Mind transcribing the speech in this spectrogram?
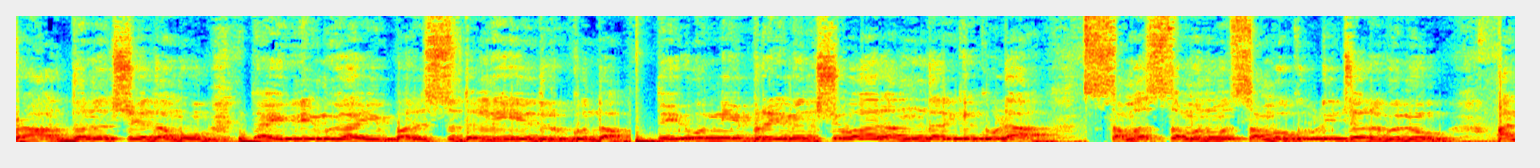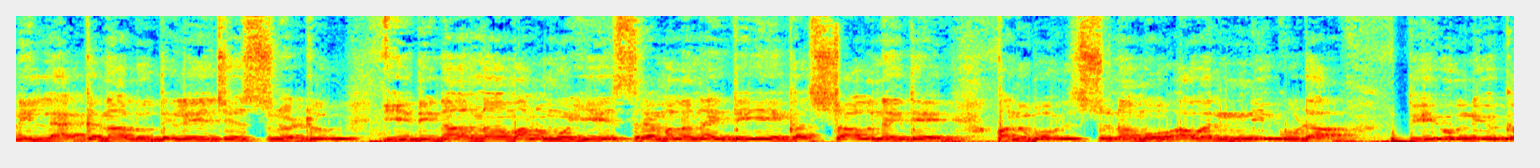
ప్రార్థన చేద్దాము ధైర్యముగా ఈ పరిస్థితుల్ని ఎదుర్కొందాం. దేవుణ్ణి ప్రేమించు వారందరికీ కూడా సమస్తమును సమకూడి జరుగును అని లేఖనాలు తెలియచేస్తున్నట్లు ఈ దినాన్న మనము ఏ శ్రమలనైతే ఏ కష్టాలనైతే అనుభవిస్తున్నామో అవన్నీ కూడా దేవుని యొక్క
